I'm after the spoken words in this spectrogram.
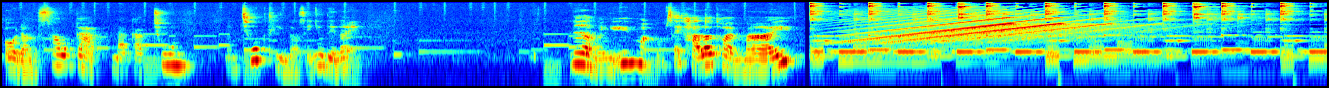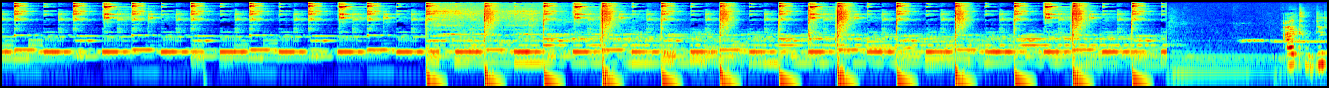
ở đằng sau cạp là cạp chun. Đằng trước thì nó sẽ như thế này. Nên là mình nghĩ mặc cũng sẽ khá là thoải mái. Tiếp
